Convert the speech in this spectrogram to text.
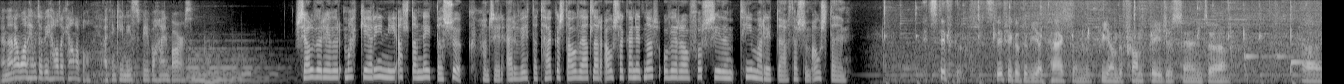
And then I want him to be held accountable. I think he needs to be behind bars. Sjálfur hefur Macchiarini alltaf neitað sög. Hann segir erfitt að takast á við allar ásaganirnar og vera á forsýðum tímarita af þessum ástæðum. It's difficult. It's difficult to be attacked the, be on the front pages and uh, um,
